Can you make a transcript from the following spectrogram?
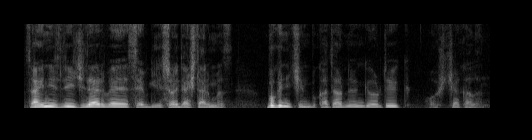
Sayın izleyiciler ve sevgili soydaşlarımız, bugün için bu kadarını öngördük. Hoşça kalın.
